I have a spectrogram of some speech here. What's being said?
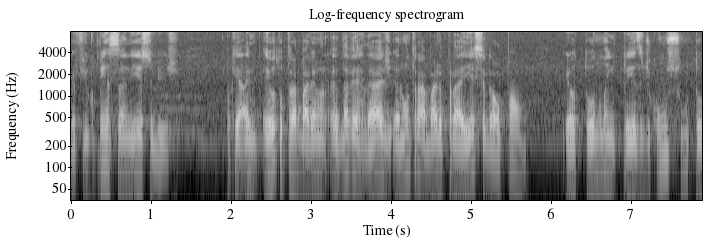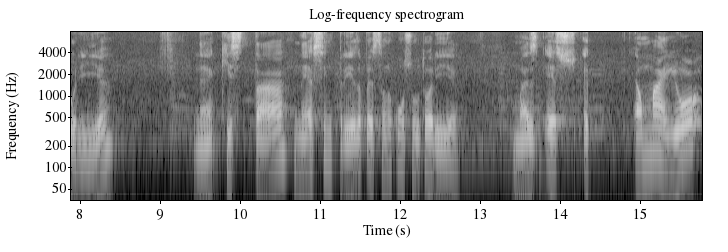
eu fico pensando nisso, bicho. Porque eu estou trabalhando, eu, na verdade, eu não trabalho para esse galpão. Eu estou numa empresa de consultoria né, que está nessa empresa prestando consultoria. Mas é, é, é o maior,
